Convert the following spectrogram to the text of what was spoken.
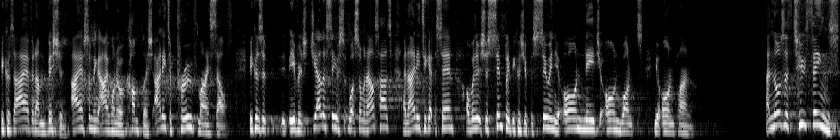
because I have an ambition. I have something I want to accomplish. I need to prove myself because either it's jealousy of what someone else has and I need to get the same, or whether it's just simply because you're pursuing your own needs, your own wants, your own plan. And those are the two things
